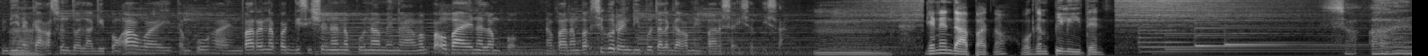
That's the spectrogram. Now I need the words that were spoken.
Hindi Ah. nagkakasundo. Lagi pong away, tampuhan. Para napagdesisyonan na po namin na magpaubaya na lang po. Na parang siguro hindi po talaga kami para sa isa't isa. Mm, ganyan dapat, no? Huwag nang pilitin. Saan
